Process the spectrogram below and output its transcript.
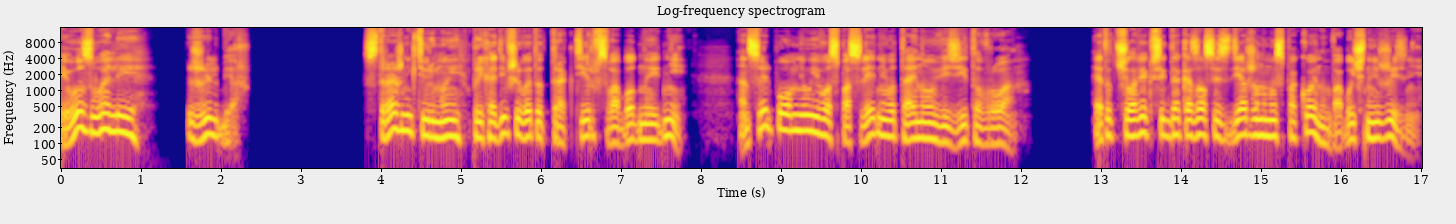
Его звали Жильбер. Стражник тюрьмы, приходивший в этот трактир в свободные дни. Ансель помнил его с последнего тайного визита в Руан. Этот человек всегда казался сдержанным и спокойным в обычной жизни,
